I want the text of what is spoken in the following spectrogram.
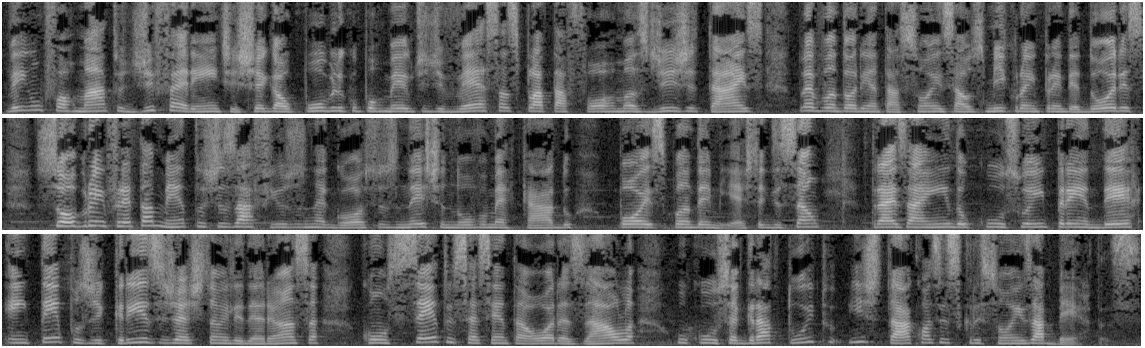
vem um formato diferente, chega ao público por meio de diversas plataformas digitais, levando orientações aos microempreendedores sobre o enfrentamento dos desafios dos negócios neste novo mercado pós-pandemia. Esta edição traz ainda o curso Empreender em Tempos de Crise, Gestão e Liderança, com 160 horas aula. O curso é gratuito e está com as inscrições abertas.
